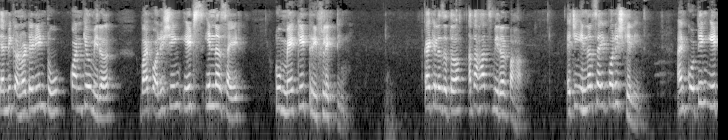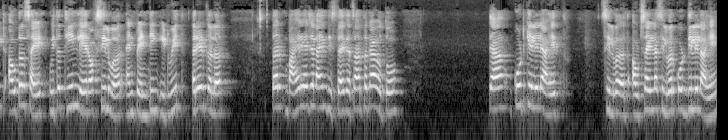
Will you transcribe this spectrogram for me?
can be converted in to concave mirror by polishing its inner side to make it reflecting काय केलं जातं? आता हाच मिरर पहा. याची इनर साईड पॉलिश केली. And coating it outer side with a thin layer of silver and painting it with red colour तर बाहेर ह्या ज्या लाईन दिसत आहेत याचा अर्थ काय होतो? त्या कोट केलेल्या आहेत. सिल्वर आउटसाईडला सिल्वर कोट दिलेला आहे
